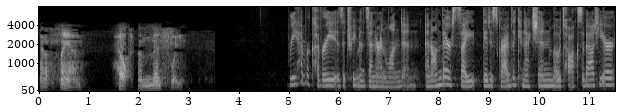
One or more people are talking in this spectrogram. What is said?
and a plan helped immensely Rehab Recovery is a treatment center in London, and on their site, they describe the connection Moe talks about here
